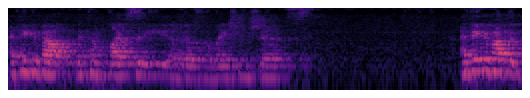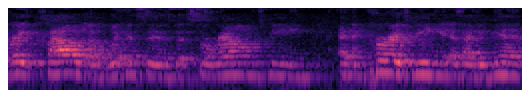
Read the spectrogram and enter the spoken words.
I think about the complexity of those relationships. I think about the great cloud of witnesses that surround me and encourage me as I begin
